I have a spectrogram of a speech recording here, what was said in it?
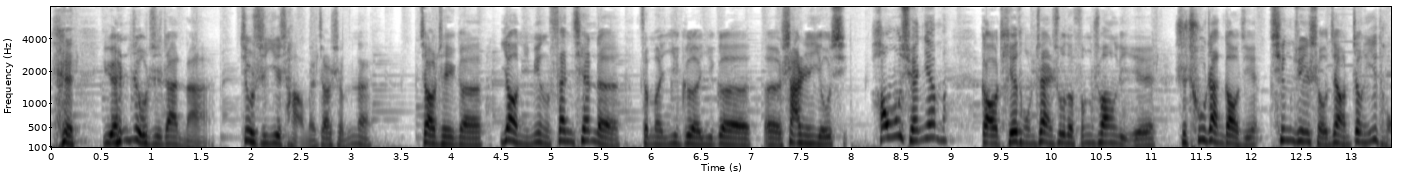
袁州之战呢，就是一场呢叫什么呢？叫这个要你命三千的这么一个一个呃杀人游戏，毫无悬念嘛。搞铁桶战术的冯双礼是出战告捷，清军守将郑一统，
